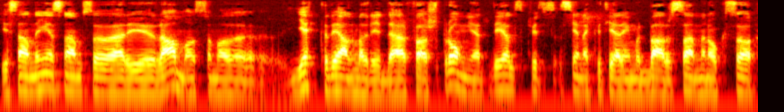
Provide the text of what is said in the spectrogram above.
i sanningens namn så är det ju Ramos som har gett Real Madrid det här försprånget. Dels sena kvittering mot Barca men också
